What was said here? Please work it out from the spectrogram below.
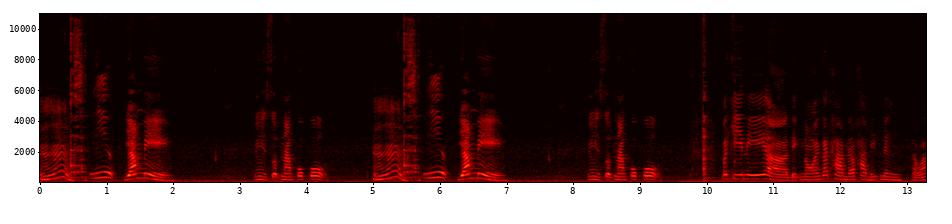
อืมยัมมี่นี่สดน้ำโกโก้อืมยัมมี่นี่สดน้ำโกโก้ มื่อกี้นี้เด็กน้อยก็ทานแล้วค่ะนิดนึง แต่ว่า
